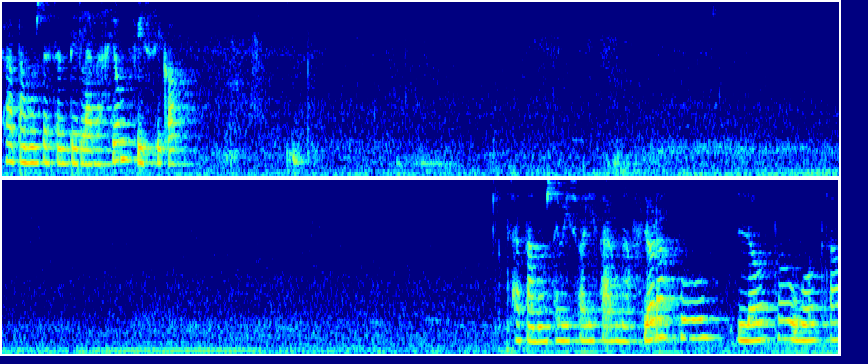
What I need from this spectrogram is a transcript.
Tratamos de sentir la región física Tratamos de visualizar una flor azul, loto u otra,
